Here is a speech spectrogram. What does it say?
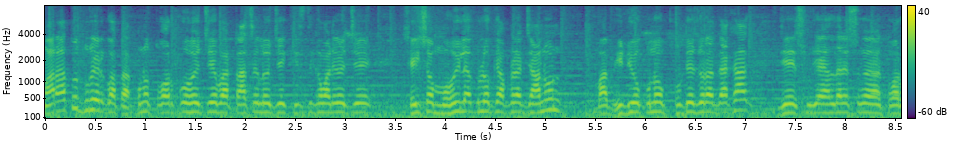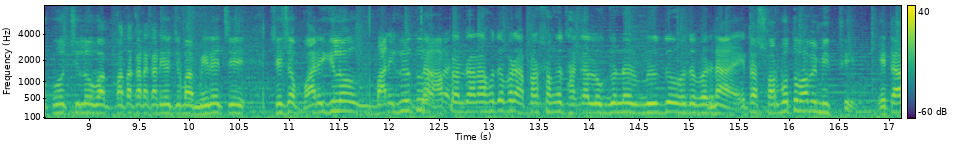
মারা তো দূরের কথা। কোনো তর্ক হয়েছে বা টাসেল হয়েছে কিস্তি কামারি হয়েছে সেই সব মহিলাগুলোকে আপনারা জানুন বা ভিডিও কোনো ফুটেজ ওরা দেখাক যে সুজয় হালদারের সঙ্গে তর্ক হচ্ছিল বা পাতা কাটাকাটি হয়েছে বা মেরেছে সেই সব বাড়িগুলো বাড়িগুলো তো আপনার দ্বারা হতে পারে আপনার সঙ্গে থাকা লোকজনের বিরুদ্ধেও হতে পারে। না এটা সর্বতভাবে মিথ্যে। এটা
